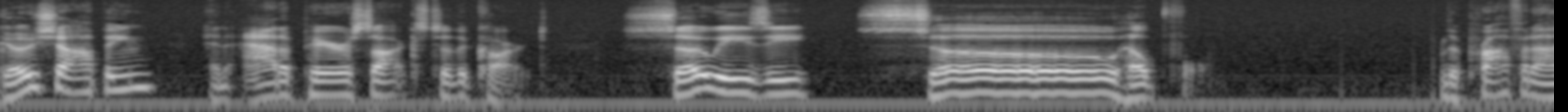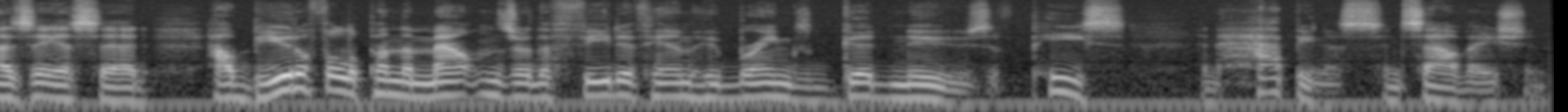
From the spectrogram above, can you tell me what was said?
Go shopping and add a pair of socks to the cart. So easy, so helpful. The prophet Isaiah said, How beautiful upon the mountains are the feet of him who brings good news of peace and happiness and salvation.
